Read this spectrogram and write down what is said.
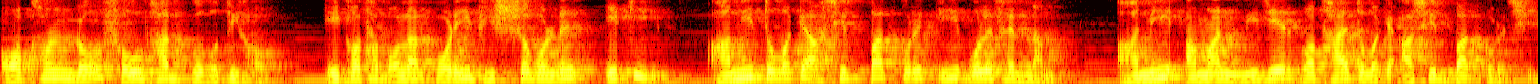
অখণ্ড সৌভাগ্যবতী হও। এই কথা বলার পরেই ভীষ্ম বললেন, এ কি? আমি তোমাকে আশীর্বাদ করে কি বলে ফেললাম? আমি আমার নিজের কথায় তোমাকে আশীর্বাদ করেছি।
